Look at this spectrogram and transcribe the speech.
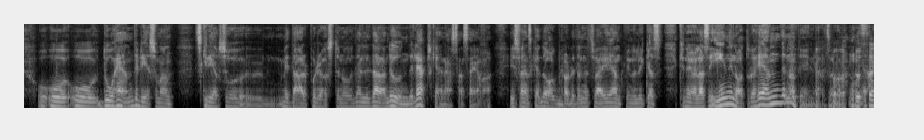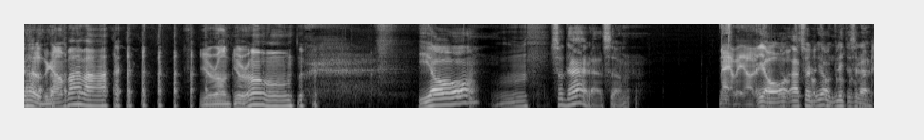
Och, och, och då händer det som man skrev så med darr på rösten, och, eller darrande underläpp kan jag nästan säga, va? i Svenska Dagbladet, när Sverige äntligen lyckas knöla sig in i något och då händer någonting. Alltså. You're on your own. ja, mm. sådär alltså. Nej, men jag, ja, alltså ja, lite sådär.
